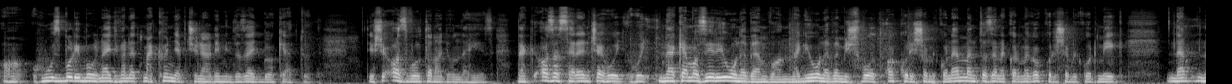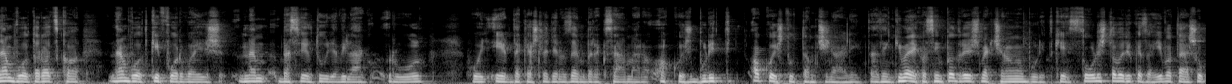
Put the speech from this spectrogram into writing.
a 20 buliból 40-et már könnyebb csinálni, mint az egyből kettőt. És az volt a nagyon nehéz. De az a szerencse, hogy, hogy nekem azért jó nevem van, meg jó nevem is volt akkor is, amikor nem ment a zenekar, meg akkor is, amikor még nem, nem volt a racka, nem volt kiforva, és nem beszélt úgy a világról, hogy érdekes legyen az emberek számára, akkor is bulit, akkor is tudtam csinálni. Tehát én kimegyek a színpadra, és megcsinálom a bulit. Kész, szólista vagyok, ez a hivatásom,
